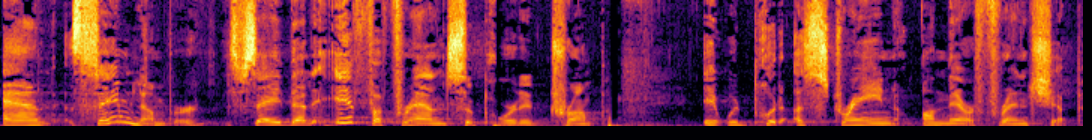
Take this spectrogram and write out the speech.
And same number say that if a friend supported Trump, it would put a strain on their friendship.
